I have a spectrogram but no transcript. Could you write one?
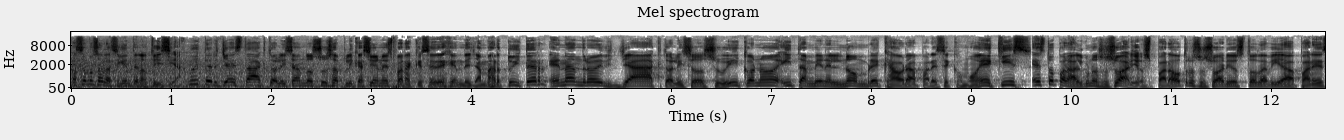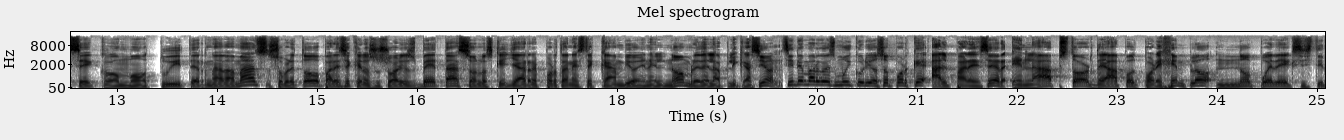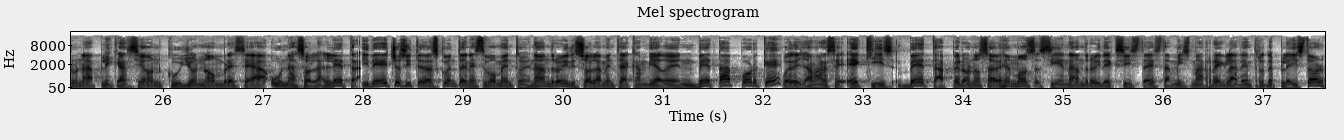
Pasemos a la siguiente noticia. Twitter ya está actualizando sus aplicaciones para que se dejen de llamar Twitter. En Android ya actualizó su icono y también el nombre que ahora aparece como X. Esto para algunos usuarios. Para otros usuarios todavía aparece como Twitter nada más. Sobre todo parece que los usuarios beta son los que ya reportan este cambio en el nombre de la aplicación. Sin embargo es muy curioso porque al parecer en la App Store de Apple, por ejemplo, no puede existir una aplicación cuyo nombre sea una sola letra. Y de hecho si te das cuenta en este momento en Android, Android solamente ha cambiado en beta porque puede llamarse X beta, pero no sabemos si en Android exista esta misma regla dentro de Play Store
